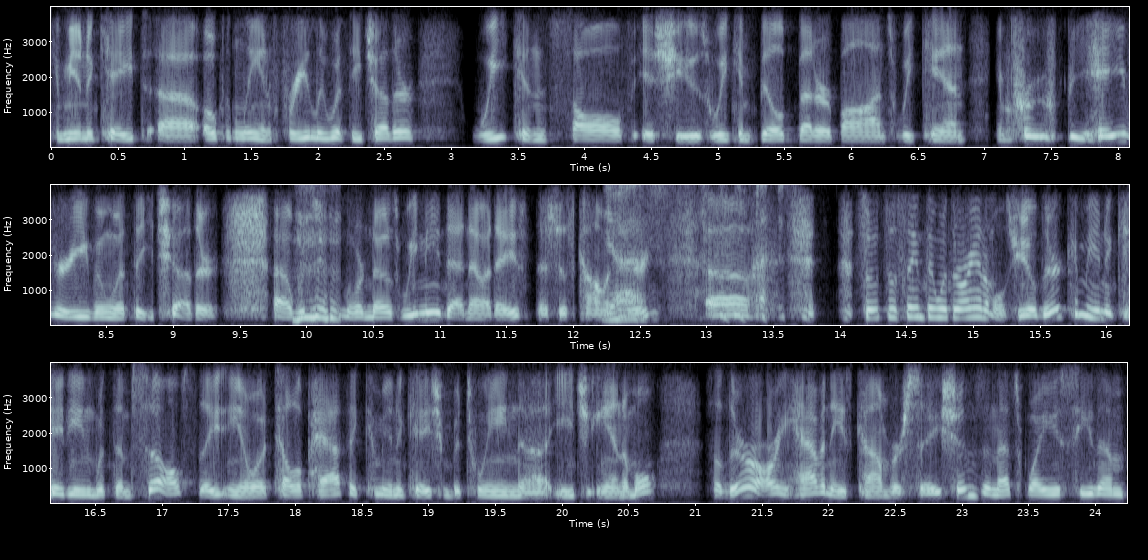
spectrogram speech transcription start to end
communicate uh, openly and freely with each other, we can solve issues. We can build better bonds. We can improve behavior even with each other, uh, which Lord knows we need that nowadays. That's just common Yes. Uh, yes. So it's the same thing with our animals. You know, they're communicating with themselves. They, you know, a telepathic communication between uh, each animal. So they're already having these conversations, and that's why you see them,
